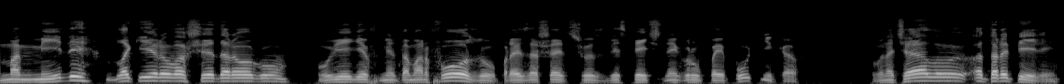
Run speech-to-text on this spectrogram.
Маммиды, блокировавшие дорогу, увидев метаморфозу, произошедшую с беспечной группой путников, вначалу оторопели,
